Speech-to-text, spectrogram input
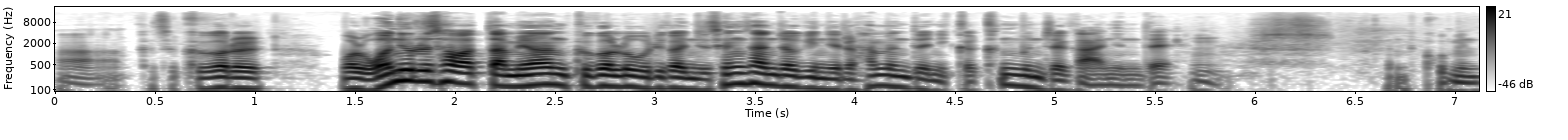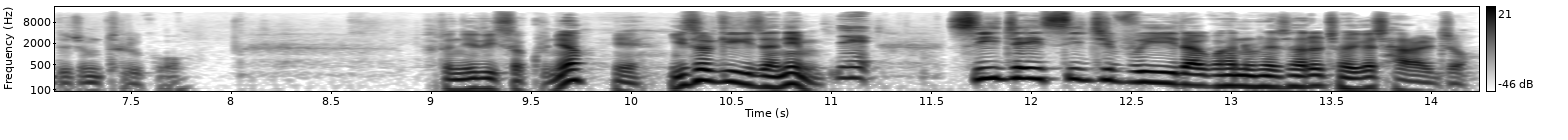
아, 그래서 그거를 뭘 원유를 사왔다면 그걸로 우리가 이제 생산적인 일을 하면 되니까 큰 문제가 아닌데 음. 고민도 좀 들고 그런 일이 있었군요. 예, 이설기 기자님, 네. CJCGV라고 하는 회사를 저희가 잘 알죠.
